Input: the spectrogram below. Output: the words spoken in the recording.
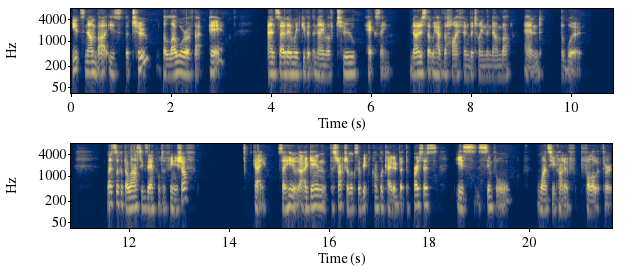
its number is the 2, the lower of that pair, and so then we'd give it the name of 2-hexene. Notice that we have the hyphen between the number and the word. Let's look at the last example to finish off. Okay, so here again, the structure looks a bit complicated, but the process is simple once you kind of follow it through.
